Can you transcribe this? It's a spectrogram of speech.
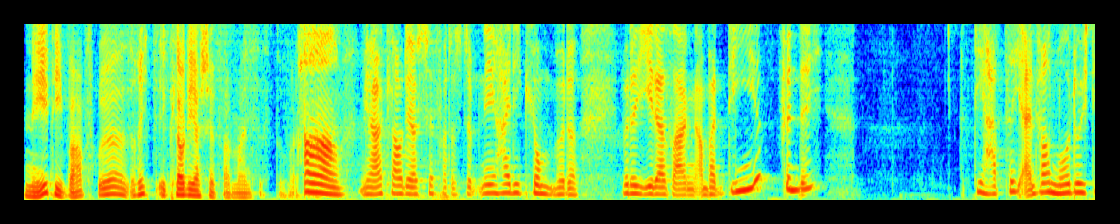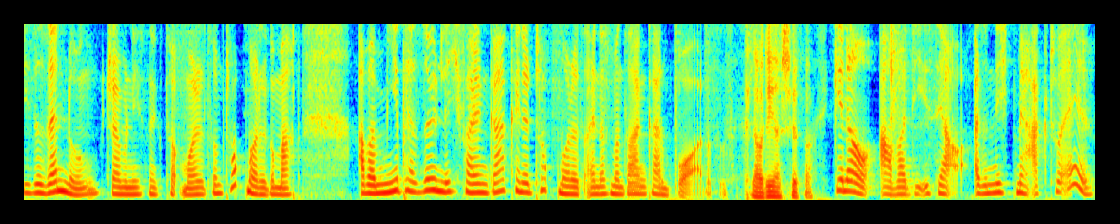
Nee, die war früher richtig. Claudia Schiffer, meinst du wahrscheinlich? Ah, ja, Claudia Schiffer, das stimmt. Nee, Heidi Klum würde, würde jeder sagen. Aber die, finde ich, die hat sich einfach nur durch diese Sendung Germany's Next Topmodel zum Topmodel gemacht. Aber mir persönlich fallen gar keine Topmodels ein, dass man sagen kann, boah, das ist. Claudia Schiffer. Genau, aber die ist ja also nicht mehr aktuell.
